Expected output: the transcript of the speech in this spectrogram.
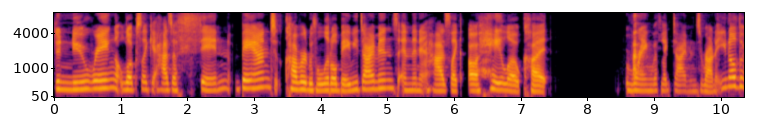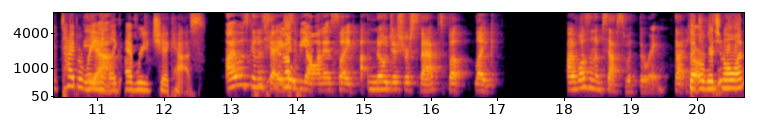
The new ring looks like it has a thin band covered with little baby diamonds, and then it has like a halo cut uh ring with like diamonds around it. You know the type of ring Yeah. that like every chick has. I was gonna say, know? to be honest, like uh, no disrespect, but like I wasn't obsessed with the ring that The chose. original one.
